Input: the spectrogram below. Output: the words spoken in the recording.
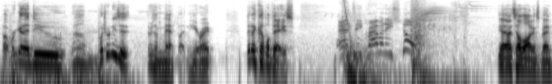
But we're going to do, well, which one is it? There's a map button here, right? Been a couple days. Anti-gravity storm! Yeah, that's how long it's been.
